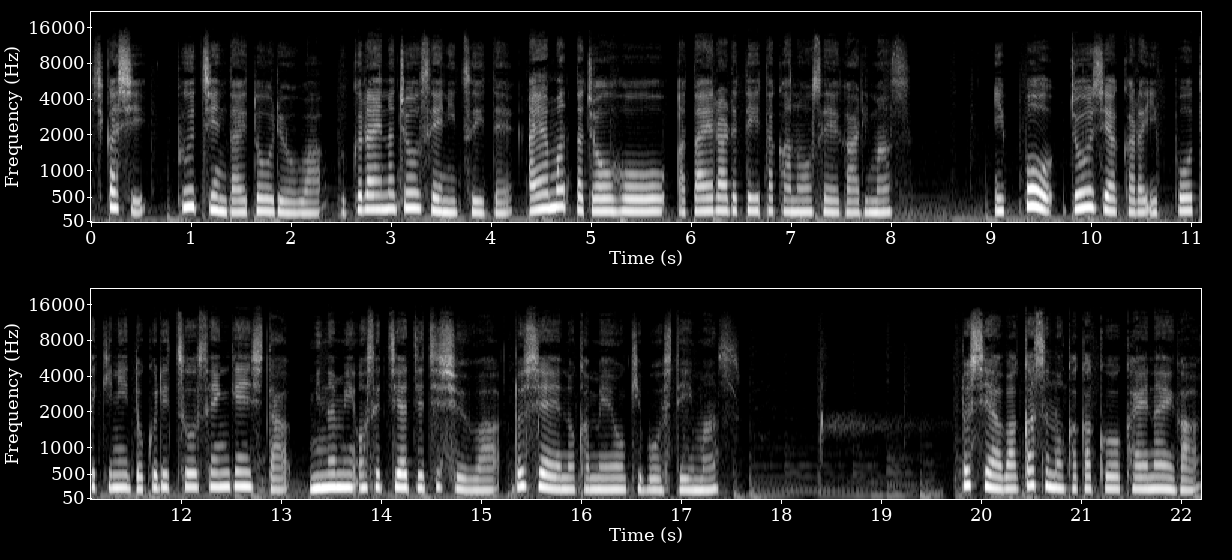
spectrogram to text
しかし、プーチン大統領はウクライナ情勢について誤った情報を与えられていた可能性があります。一方、ジョージアから一方的に独立を宣言した南オセチア自治州はロシアへの加盟を希望しています。ロシアはガスの価格を変えないが、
